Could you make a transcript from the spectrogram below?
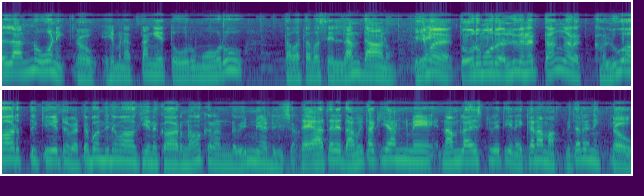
අල්ලන්න ඕනේ. එහෙම නැත්නම් ඒ තෝරු මෝරු තව තව සෙල්ලම් දානවා. එහෙම තෝරමෝරු ඇල්ලුවේ නැත්නම් අර කළු ආර්ථිකයට වැටබඳිනවා කියන කාරණාව කරන්න වෙන්නේ අඩිෂා. දැන් අතරේ දමිතා කියන්නේ මේ නම් ලයිස්තුවේ තියෙන එක නමක් විතරනේ. ඔව්.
